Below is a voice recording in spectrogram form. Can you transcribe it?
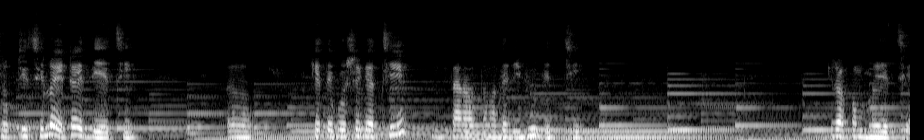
সবজি ছিল, এটাই দিয়েছি। তো খেতে বসে গেছি, দাঁড়াও তোমাদের রিভিউ দিচ্ছি। কীরকম হয়েছে।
